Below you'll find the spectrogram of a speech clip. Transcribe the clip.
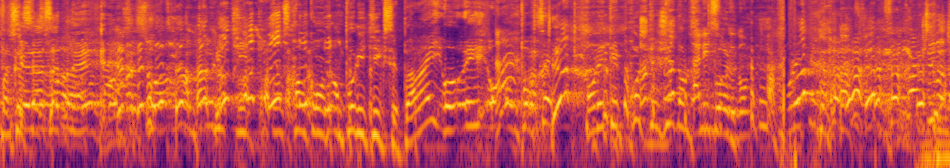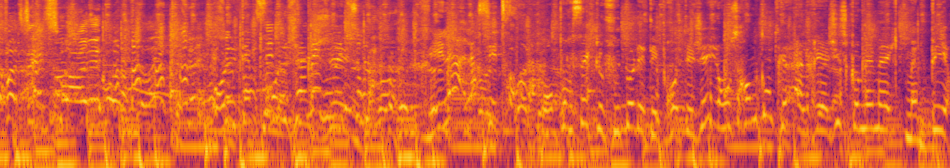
Parce que là, ça En politique, on se rend compte, en politique, c'est pareil. Oh, Et on, on pensait, on était protégés dans le Allez sur football. le banc. Tu vas passer une soirée On était Et là, là, c'est trop là. On pensait que le football était protégé et on se rend compte qu'elles réagissent comme les mecs, même pire.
